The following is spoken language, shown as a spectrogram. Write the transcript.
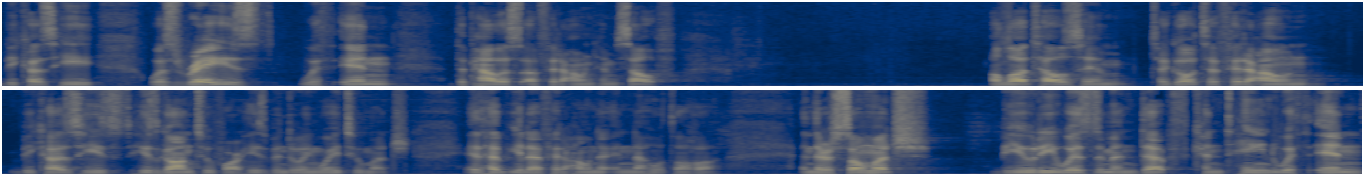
because he was raised within the palace of Fir'aun himself. Allah tells him to go to Fir'aun because he's, he's gone too far. He's been doing way too much. اذهب إلى فرعون إنه طغى. And there's so much beauty, wisdom, and depth contained within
